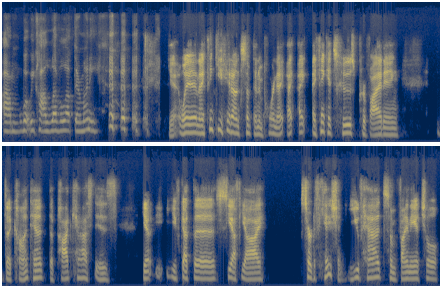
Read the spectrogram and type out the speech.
um, what we call level up their money. yeah, and I think you hit on something important. I, I, I think it's who's providing the content. The podcast is, you know, you've got the CFEI certification. You've had some financial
